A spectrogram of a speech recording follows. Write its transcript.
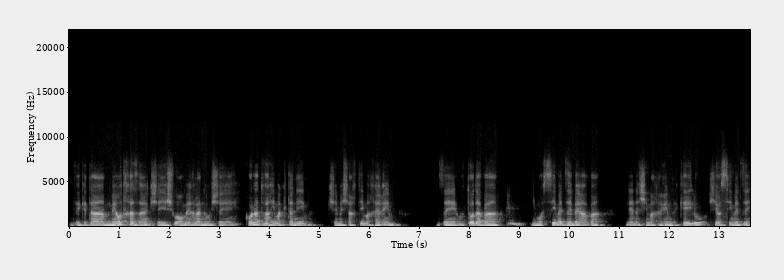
זה קטע מאוד חזק שישוע אומר לנו שכל הדברים הקטנים כשמשרתים אחרים, זה אותו דבר, אם עושים את זה באהבה לאנשים אחרים, זה כאילו שעושים את זה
